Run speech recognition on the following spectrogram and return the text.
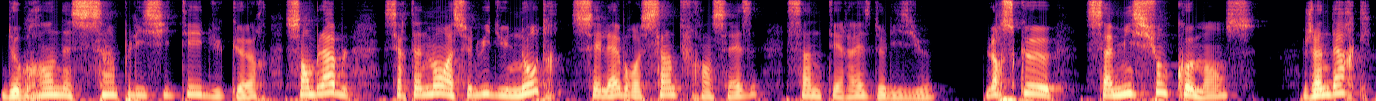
de grande simplicité du cœur, semblable certainement à celui d'une autre célèbre sainte française, sainte Thérèse de Lisieux. Lorsque sa mission commence, Jeanne d'Arc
